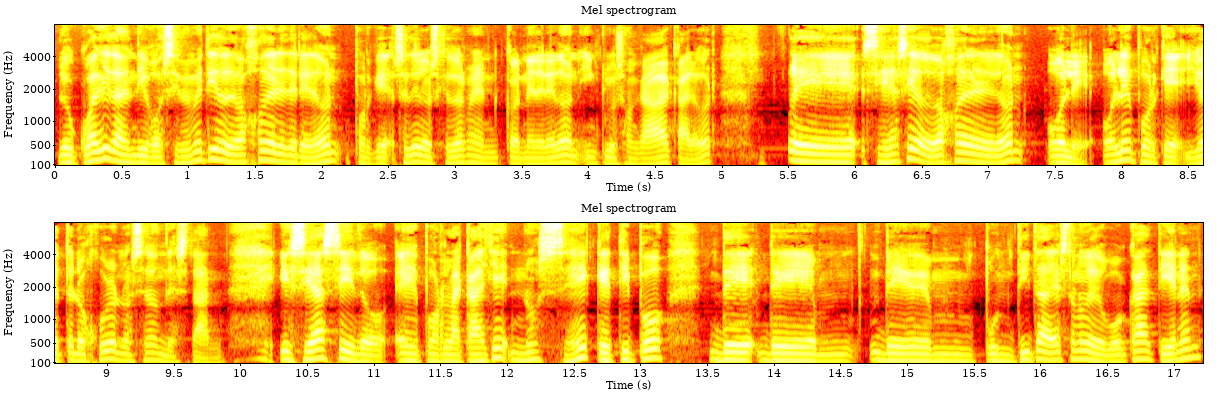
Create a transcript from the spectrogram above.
lo cual yo también digo, si me he metido debajo del edredón, porque soy de los que duermen con edredón incluso aunque haga calor, eh, si ha sido debajo del edredón, ole, ole porque yo te lo juro no sé dónde están. Y si ha sido eh, por la calle, no sé qué tipo de mm, puntita de esto, ¿no? De boca tienen,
